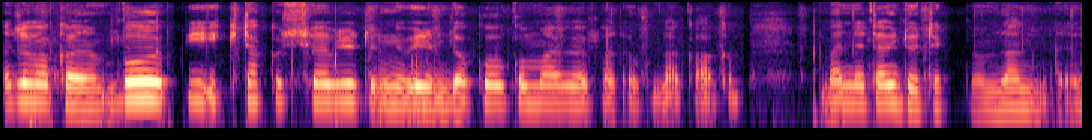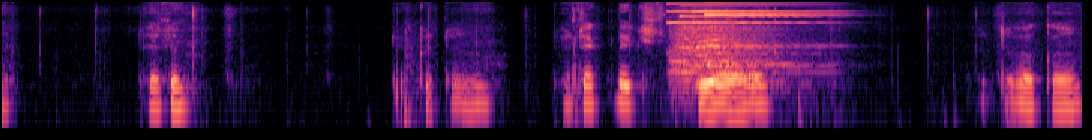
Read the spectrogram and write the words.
Hadi bakalım. Bu bir iki dakika sürebilir çünkü benim de korkum var ve ben uykumdan kalkıp ben neden video çekmiyorum lan e, dedim. Dikkat edin. Çekmek istiyor. Hadi bakalım.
